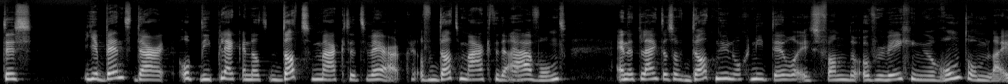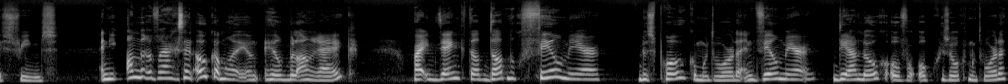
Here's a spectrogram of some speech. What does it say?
Dus je bent daar op die plek en dat, dat maakt het werk. Of dat maakte de Ja. avond. En het lijkt alsof dat nu nog niet deel is van de overwegingen rondom livestreams. En die andere vragen zijn ook allemaal heel, heel belangrijk. Maar ik denk dat dat nog veel meer besproken moet worden en veel meer dialoog over opgezocht moet worden.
